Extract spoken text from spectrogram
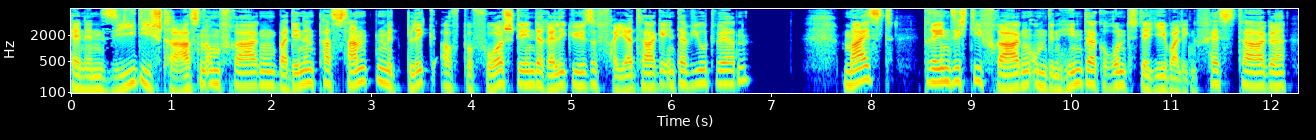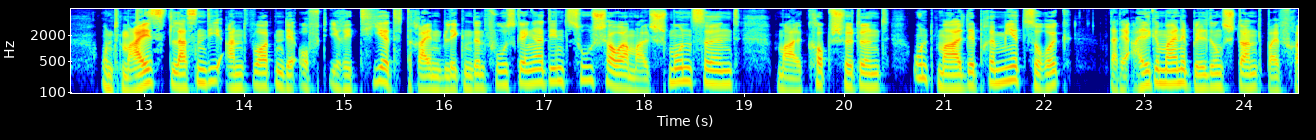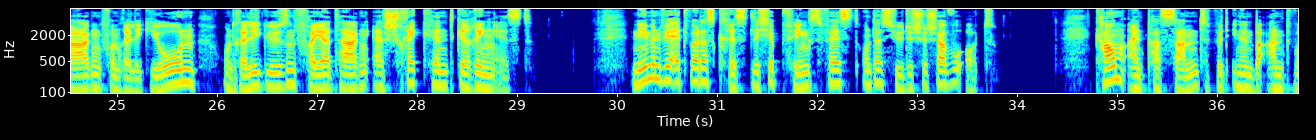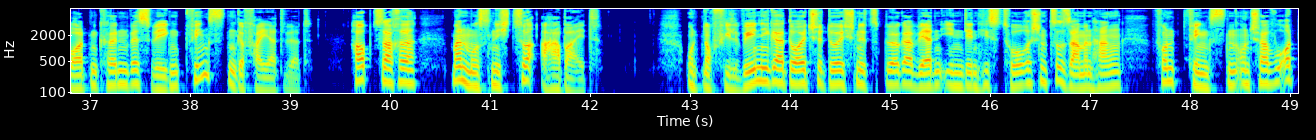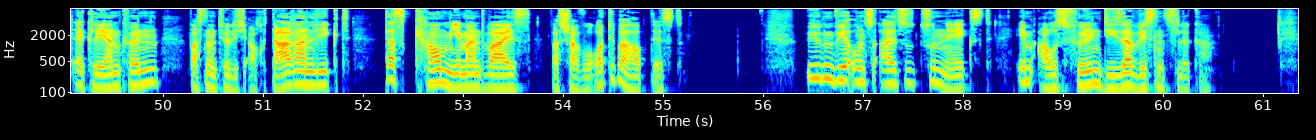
Kennen Sie die Straßenumfragen, bei denen Passanten mit Blick auf bevorstehende religiöse Feiertage interviewt werden? Meist drehen sich die Fragen um den Hintergrund der jeweiligen Festtage, und meist lassen die Antworten der oft irritiert dreinblickenden Fußgänger den Zuschauer mal schmunzelnd, mal kopfschüttelnd und mal deprimiert zurück, da der allgemeine Bildungsstand bei Fragen von Religion und religiösen Feiertagen erschreckend gering ist. Nehmen wir etwa das christliche Pfingstfest und das jüdische Shavuot. Kaum ein Passant wird Ihnen beantworten können, weswegen Pfingsten gefeiert wird. Hauptsache, man muss nicht zur Arbeit. Und noch viel weniger deutsche Durchschnittsbürger werden Ihnen den historischen Zusammenhang von Pfingsten und Shavuot erklären können, was natürlich auch daran liegt, dass kaum jemand weiß, was Shavuot überhaupt ist. Üben wir uns also zunächst im Ausfüllen dieser Wissenslücke.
